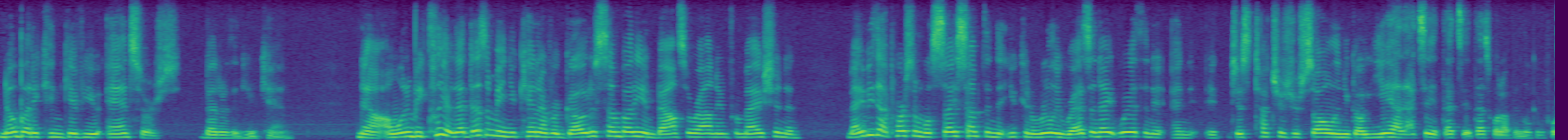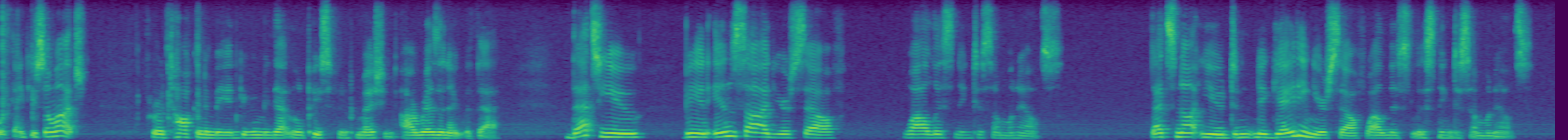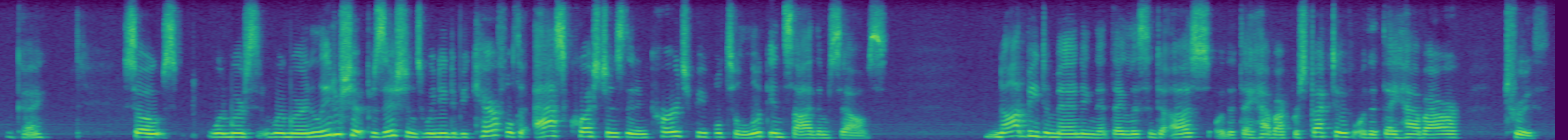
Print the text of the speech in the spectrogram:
Nobody can give you answers better than you can. Now, I want to be clear that doesn't mean you can't ever go to somebody and bounce around information and maybe that person will say something that you can really resonate with and it, and it just touches your soul and you go, yeah, that's it, that's it, that's what I've been looking for. Thank you so much for talking to me and giving me that little piece of information. I resonate with that. That's you being inside yourself while listening to someone else. That's not you negating yourself while listening to someone else. Okay? So when we're when we're in leadership positions, we need to be careful to ask questions that encourage people to look inside themselves. Not be demanding that they listen to us or that they have our perspective or that they have our truth,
